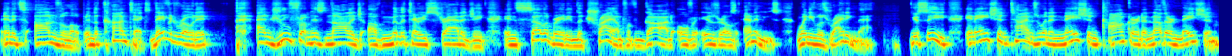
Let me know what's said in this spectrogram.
in its envelope, in the context. David wrote it and drew from his knowledge of military strategy in celebrating the triumph of God over Israel's enemies when he was writing that. You see, in ancient times, when a nation conquered another nation,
